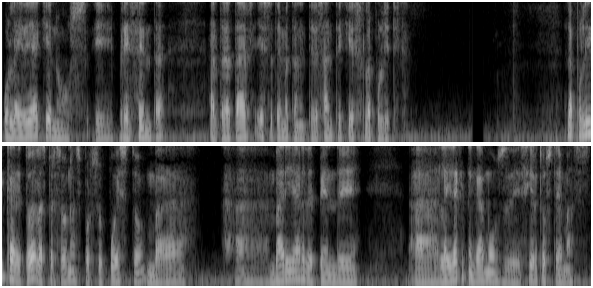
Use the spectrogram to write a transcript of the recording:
o la idea que nos eh, presenta al tratar este tema tan interesante que es la política. La política de todas las personas, por supuesto, va a variar, depende a la idea que tengamos de ciertos temas,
